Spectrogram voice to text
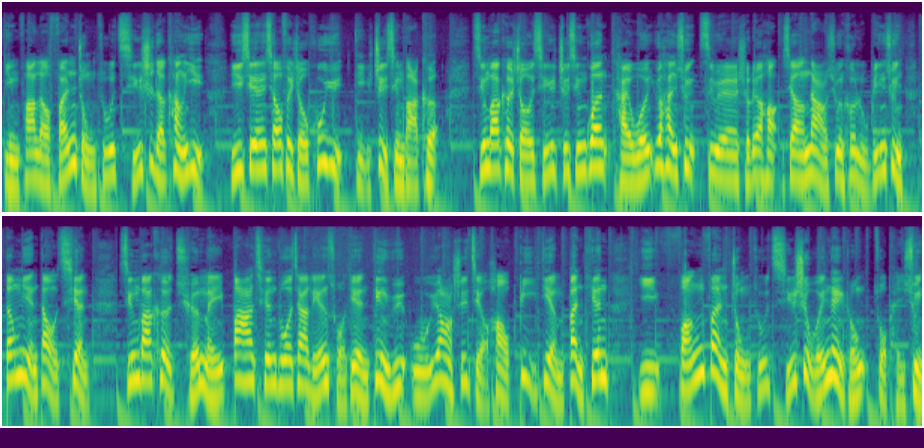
引发了反种族歧视的抗议。一些消费者呼吁抵制星巴克。星巴克首席执行官凯文·约翰逊四月十六号向纳尔逊和鲁滨逊当面道歉。星星巴克全美八千多家连锁店定于五月二十九号闭店半天，以防范种族歧视为内容做培训。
